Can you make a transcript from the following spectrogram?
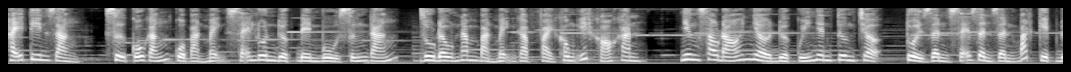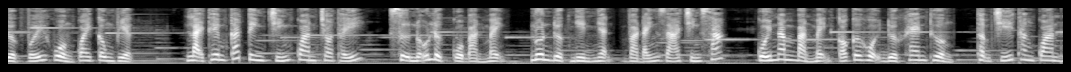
Hãy tin rằng, sự cố gắng của bản mệnh sẽ luôn được đền bù xứng đáng, dù đầu năm bản mệnh gặp phải không ít khó khăn. Nhưng sau đó nhờ được quý nhân tương trợ, tuổi dần sẽ dần dần bắt kịp được với guồng quay công việc. Lại thêm các tinh chính quan cho thấy, sự nỗ lực của bản mệnh luôn được nhìn nhận và đánh giá chính xác. Cuối năm bản mệnh có cơ hội được khen thưởng, thậm chí thăng quan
